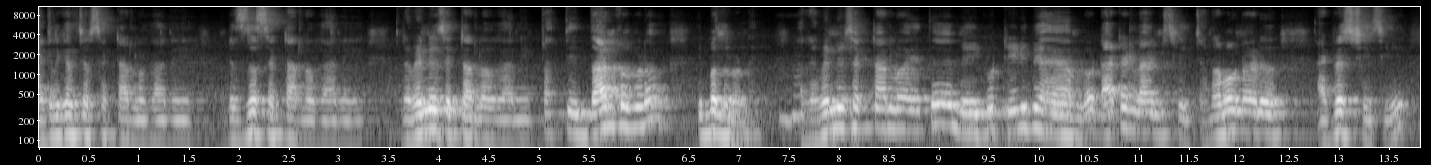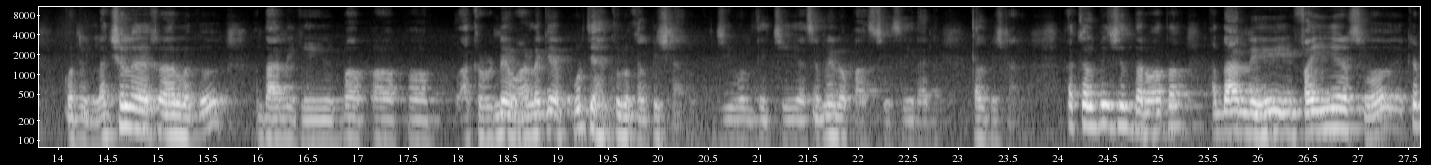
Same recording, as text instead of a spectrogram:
అగ్రికల్చర్ సెక్టార్లో కానీ బిజినెస్ సెక్టార్లో కానీ రెవెన్యూ సెక్టార్లో కానీ ప్రతి దాంట్లో కూడా ఇబ్బందులు ఉన్నాయి. రెవెన్యూ సెక్టార్లో అయితే మీకు టీడీపీ హయాంలో డాటెడ్ ల్యాండ్స్ని చంద్రబాబు నాయుడు అడ్రస్ చేసి కొన్ని లక్షల ఎకరాలకు దానికి అక్కడ ఉండే వాళ్ళకే పూర్తి హక్కులు కల్పించినారు. జీవోలు తెచ్చి అసెంబ్లీలో పాస్ చేసి దాన్ని కల్పించినారు. ఆ కల్పించిన తర్వాత దాన్ని ఈ ఫైవ్ ఇయర్స్లో ఇక్కడ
